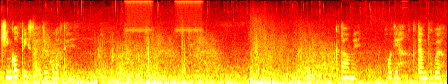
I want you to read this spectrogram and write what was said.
긴 것도 있어야 될 것 같아. 그 다음에 어디야? 그 다음 누구야?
